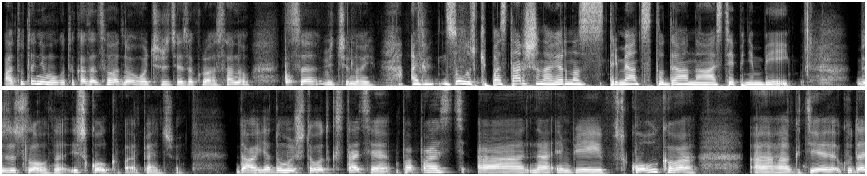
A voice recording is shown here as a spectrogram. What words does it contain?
А тут они могут оказаться в одной очереди за круассаном с ветчиной. А Золушки постарше, наверное, стремятся туда на степень MBA безусловно, и Сколково, опять же. Да, я думаю, что вот, кстати, попасть а, на MBA в Сколково, а, где, куда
